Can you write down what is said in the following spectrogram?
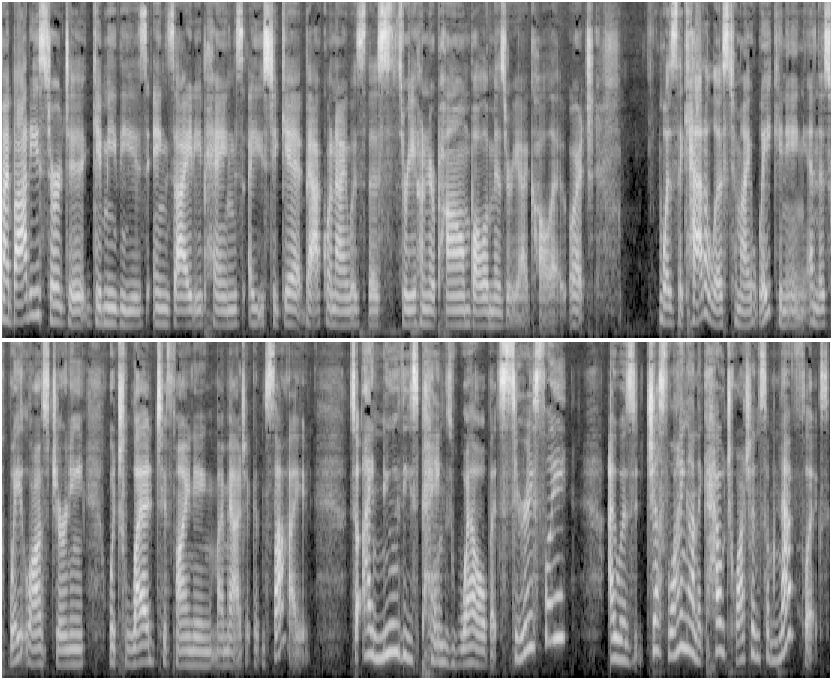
my body started to give me these anxiety pangs I used to get back when I was this 300 pound ball of misery, I call it, which was the catalyst to my awakening and this weight loss journey, which led to finding my magic inside. So I knew these pangs well, but seriously, I was just lying on the couch watching some Netflix.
